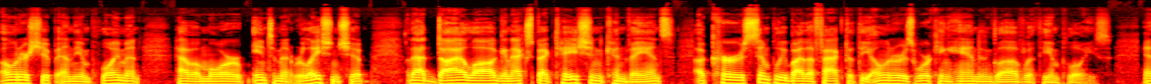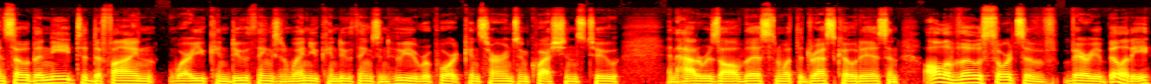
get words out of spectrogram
ownership and the employment have a more intimate relationship, that dialogue and expectation conveyance occurs simply by the fact that the owner is working hand in glove with the employees. And so the need to define where you can do things and when you can do things and who you report concerns and questions to and how to resolve this and what the dress code is and all of those sorts of variability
